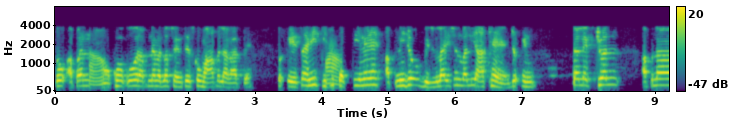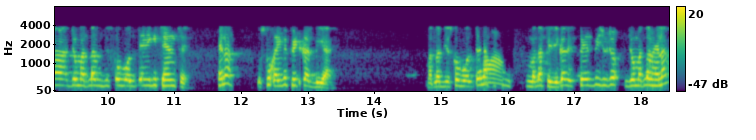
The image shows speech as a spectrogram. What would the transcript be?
तो अपन हाँ। आँखों को और अपने मतलब सेंसेस को वहाँ पे लगाते हैं। तो ऐसा ही किसी हाँ। व्यक्ति ने अपनी जो विजुअलाइजेशन वाली आँखें हैं जो इंटेलेक्चुअल अपना जो मतलब जिसको बोलते हैं कि सेंस है है ना? उसको कहीं पे फिट कर दिया है। मतलब जिसको बोलते हैं ना हाँ। मतलब फ़िज़िकल स्पेस भी जो जो जो मतलब है ना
